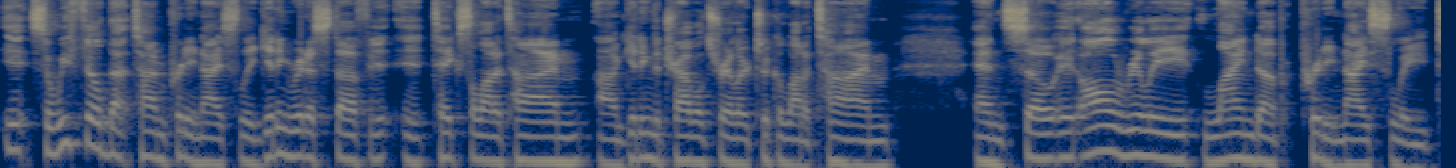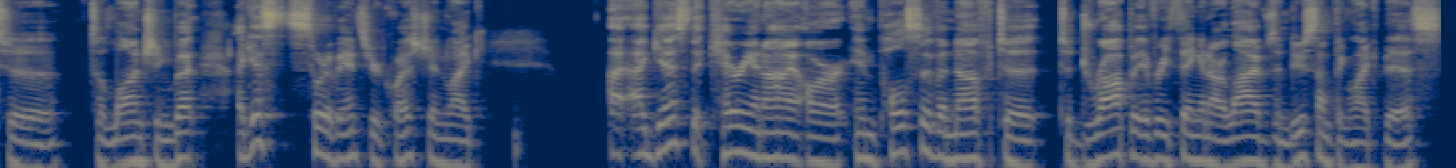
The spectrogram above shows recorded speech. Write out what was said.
it, so we filled that time pretty nicely. Getting rid of stuff, it, it takes a lot of time. Uh, getting the travel trailer took a lot of time. And so it all really lined up pretty nicely to to launching. But I guess sort of answer your question, like I, I guess that Carrie and I are impulsive enough to to drop everything in our lives and do something like this.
